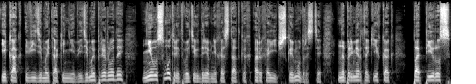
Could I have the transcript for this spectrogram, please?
и как видимой, так и невидимой природой, не усмотрит в этих древних остатках архаической мудрости, например, таких как папирус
